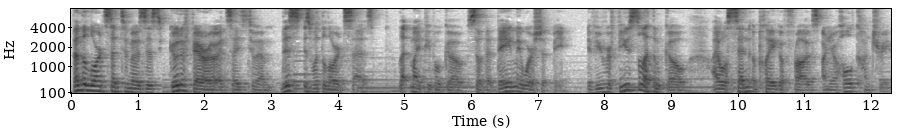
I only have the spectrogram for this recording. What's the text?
Then the Lord said to Moses, Go to Pharaoh and say to him, This is what the Lord says, Let my people go so that they may worship me. If you refuse to let them go, I will send a plague of frogs on your whole country.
